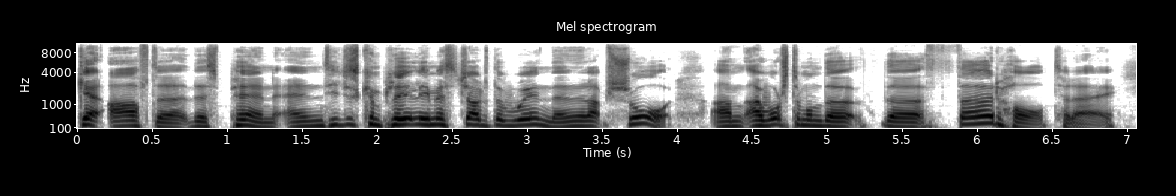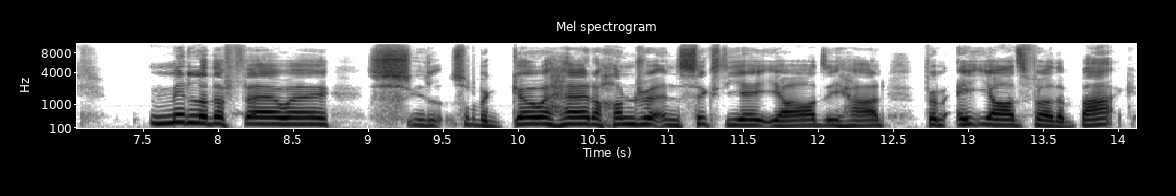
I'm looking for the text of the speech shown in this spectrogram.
get after this pin, and he just completely misjudged the wind and ended up short. Um, I watched him on the the third hole today, middle of the fairway, sort of a go ahead, 168 yards he had from eight yards further back.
